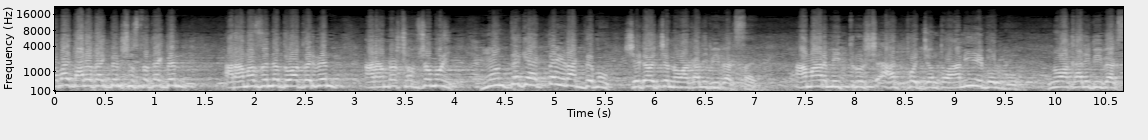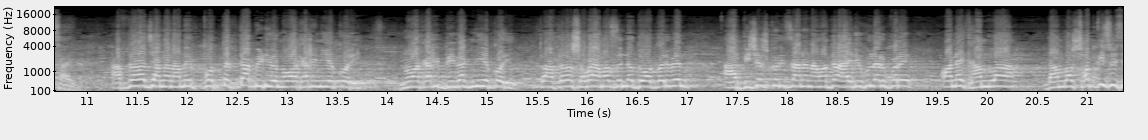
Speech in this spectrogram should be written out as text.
সবাই ভালো থাকবেন, সুস্থ থাকবেন, আর আমার জন্য দোয়া করবেন। আর আমরা সবসময় মন থেকে একটাই রাখ দেবো, সেটা হচ্ছে নোয়াখালী বিভাগ সাহেব। আমার মৃত্যুর আগ পর্যন্ত আমি এই বলব, নোয়াখালী বিভাগ সাহেব। আপনারা জানেন আমি প্রত্যেকটা ভিডিও নোয়াখালী নিয়ে করি নোয়াখালী বিভাগ নিয়ে করি। তো আপনারা সবাই আমার জন্য দোয়া করবেন। আর বিশেষ করে জানেন আমাদের আইডিগুলোর উপরে অনেক হামলা দামলা সব কিছুই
